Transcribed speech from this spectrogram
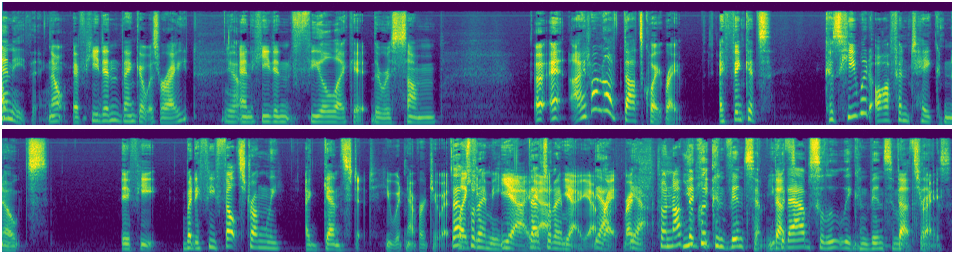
anything. No, if he didn't think it was right, Yeah. and he didn't feel like it, there was some. Uh, I don't know if that's quite right. I think it's because he would often take notes if he, but if he felt strongly against it, he would never do it. That's Like, what I mean. Yeah, that's yeah, what I mean. Yeah, yeah, right, right. So not you could he- convince him. You could absolutely convince him. That's of right. things.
